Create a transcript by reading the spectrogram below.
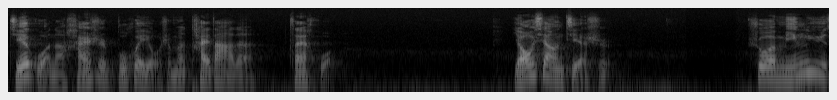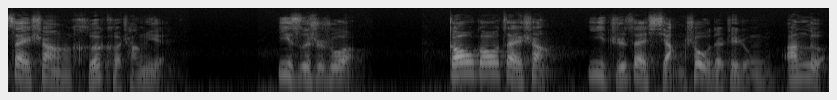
结果呢还是不会有什么太大的灾祸。姚相解释说：“名誉在上，何可长也？”意思是说，高高在上、一直在享受的这种安乐，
